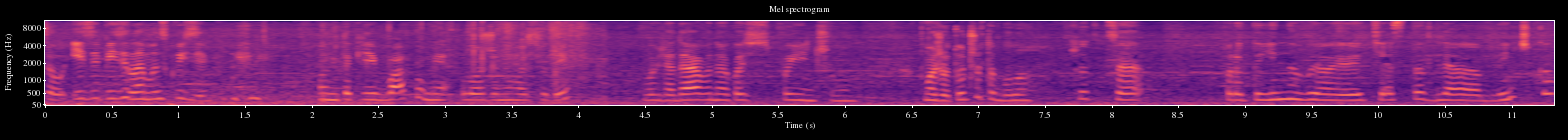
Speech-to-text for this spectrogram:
So, easy peasy lemon squeezy. Він такий в вакуумі, ложимо його сюди. Виглядає воно якось по-іншому. Може, тут що було? Що це протеїнове тісто для блінчиків?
